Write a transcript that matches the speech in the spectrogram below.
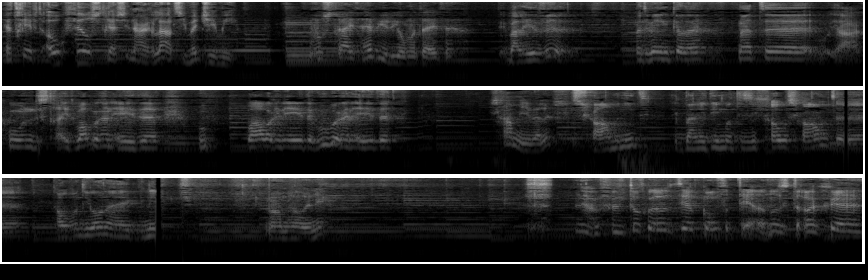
het geeft ook veel stress in haar relatie met Jimmy. Hoeveel strijd hebben jullie om het eten? Wel heel veel. Met winkelen, met uh, ja, gewoon de strijd wat we gaan eten, hoe, waar we gaan eten, hoe we gaan eten. Schaam je je wel eens? Schaam me niet. Ik ben niet iemand die zich gauw schaamt. Uh, ik hou van Dionne eigenlijk niet. Waarom wil je niet? Nou, ik vind het toch wel heel confronterend als ik er uh,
